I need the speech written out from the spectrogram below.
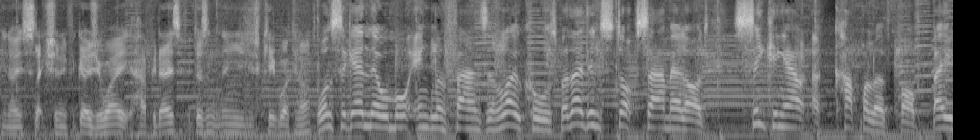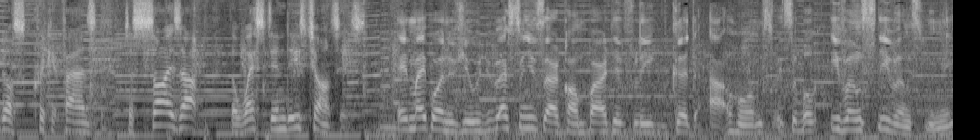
you know, selection, if it goes your way, happy days. If it doesn't, then you just keep working hard. Once again, there were more England fans than locals, but that didn't stop Sam Ellard seeking out a couple of Barbados cricket fans to size up the West Indies' chances. In my point of view, the West Indies are comparatively good at home, so it's about even Stevens for me.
